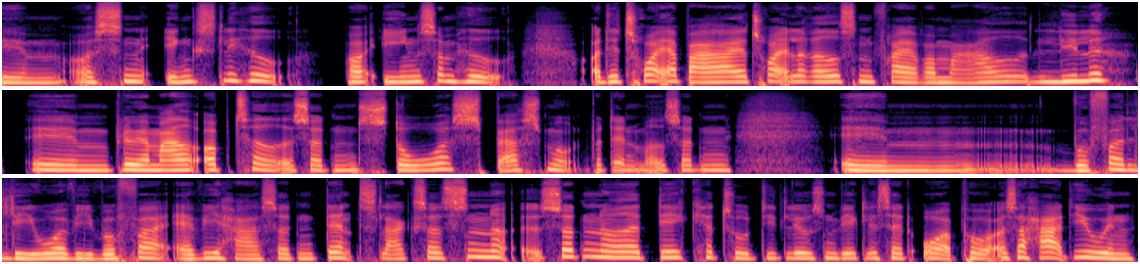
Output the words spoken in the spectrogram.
Øhm, også sådan ængstelighed og ensomhed. Og det tror jeg bare, jeg tror allerede sådan fra jeg var meget lille, øhm, blev jeg meget optaget af sådan store spørgsmål på den måde. Sådan Øhm, hvorfor lever vi? Hvorfor er vi her? Sådan den slags. Så sådan, sådan noget af det kan to dit liv sådan virkelig sætte ord på. Og så har de jo en,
